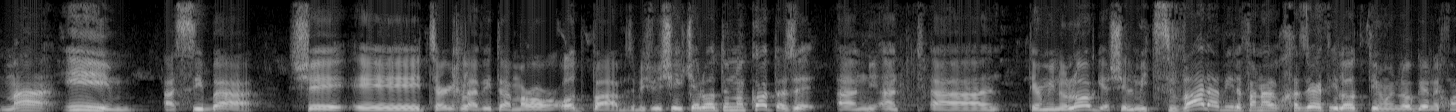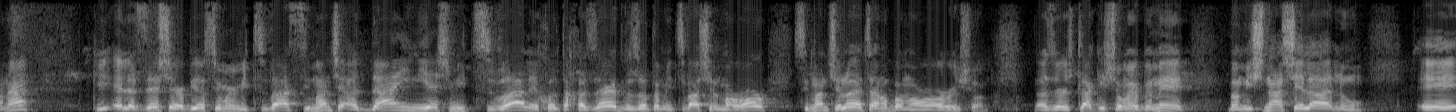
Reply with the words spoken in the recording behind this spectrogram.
מה אם הסיבה שצריך להביא את המרור עוד פעם, זה בשביל שישאלו התינוקות, אז הטרמינולוגיה של מצווה להביא לפניו חזרת היא לא טרמינולוגיה נכונה, כי אלא זה שרבי יוסי אומר מצווה, סימן שעדיין יש מצווה לאכול את החזרת וזאת המצווה של מרור, סימן שלא יצאנו במרור הראשון. אז ריש לקיש אומר באמת, במשנה שלנו אה,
